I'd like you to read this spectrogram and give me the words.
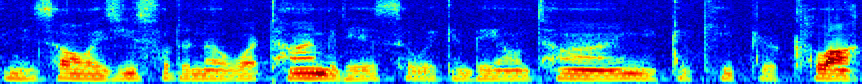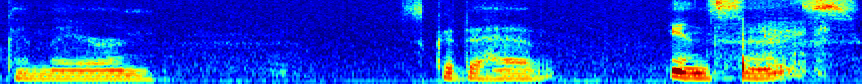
And it's always useful to know what time it is so we can be on time. You could keep your clock in there and it's good to have incense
